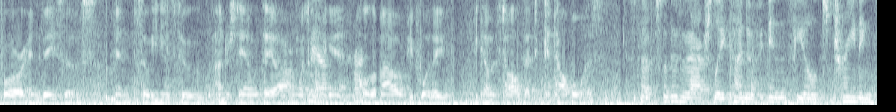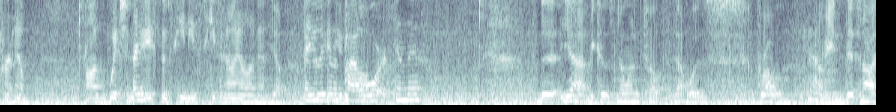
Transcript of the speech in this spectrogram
for invasives, and so he needs to understand what they are and what's Yeah, coming in, and pull right. them out before they become as tall as that catalpa was. So, so this is actually kind of in-field training for him on which Are you- invasives he needs to keep an eye on and. Yep. Are you leaving continue the to pile of call. wart in there? The, yeah, because no one felt that was a problem. I mean, it's not,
